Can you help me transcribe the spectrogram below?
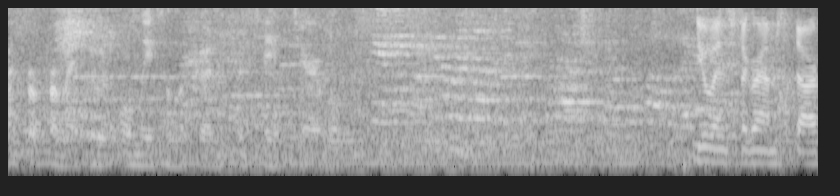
I prefer my food only to look good and taste terrible. You Instagram star.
